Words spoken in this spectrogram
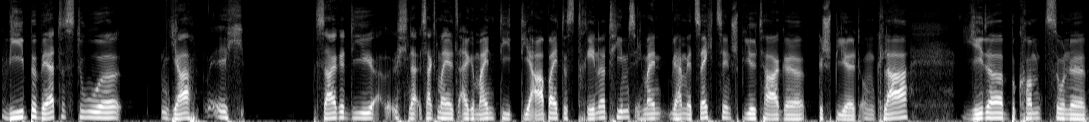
Wie bewertest du, ja, ich sage die, ich sag's mal jetzt allgemein, die, die Arbeit des Trainerteams. Ich meine, wir haben jetzt 16 Spieltage gespielt und klar, jeder bekommt so eine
